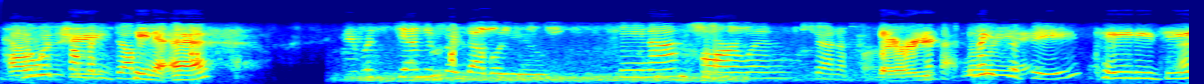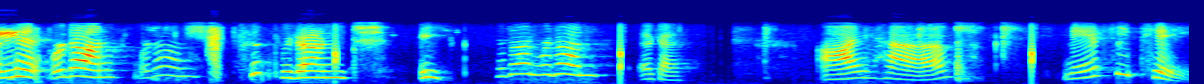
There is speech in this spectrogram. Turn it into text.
Who Harlan was somebody G. W? Tina S. It was Jennifer W. Tina, Harlan, Jennifer. Larry. Okay. Lisa B. Katie G. That's it. We're done. We're done. We're done. We're done. We're done. Okay. I have Nancy P,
